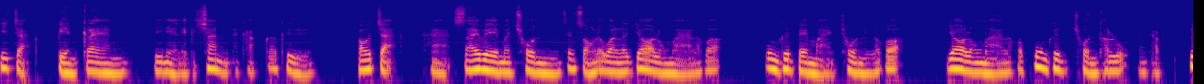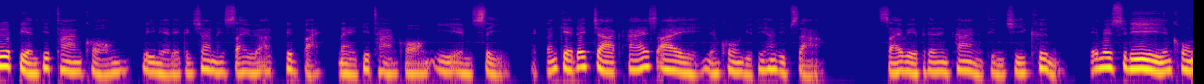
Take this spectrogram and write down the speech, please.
ที่จะเปลี่ยนแกลน linear regression นะครับ ก็คือเขาจะไซด์เวย์มาชน เส้น2ระวันแล้วย่อลงมา แล้วก็พุ่งขึ้นไปหมายชน แล้วก็ย่อลงมาแล้วก็พุ่งขึ้นชนทะลุนะครับ เพื่อเปลี่ยนทิศทางของ linear regression ในไซด์เวย์อัพขึ้นไป ในทิศทางของ EMC สังเกตได้จาก RSI ยังคงอยู่ที่ 53ไซด์เวย์ไปด้านข้างถึงชี้ขึ้น MACD ยังคง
